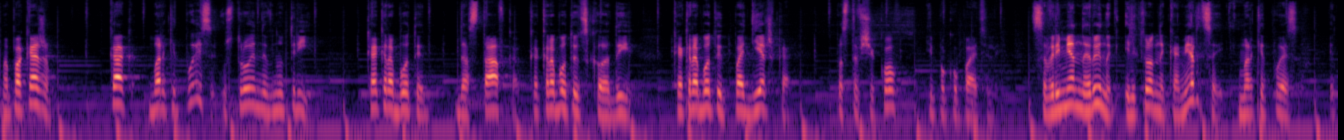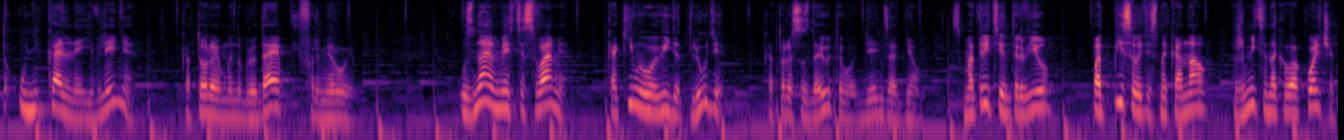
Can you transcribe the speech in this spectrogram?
Мы покажем, как маркетплейсы устроены внутри, как работает доставка, как работают склады, как работает поддержка поставщиков и покупателей. Современный рынок электронной коммерции и маркетплейсов – это уникальное явление, которое мы наблюдаем и формируем. Узнаем вместе с вами, каким его видят люди, которые создают его день за днем. Смотрите интервью, подписывайтесь на канал, жмите на колокольчик,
